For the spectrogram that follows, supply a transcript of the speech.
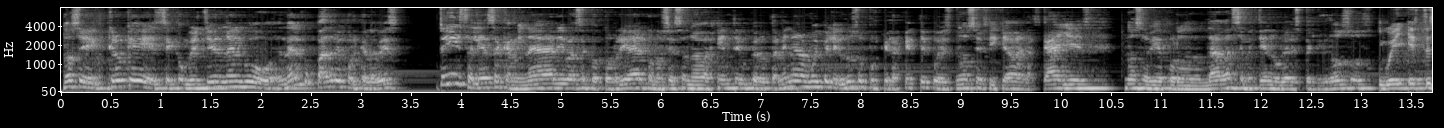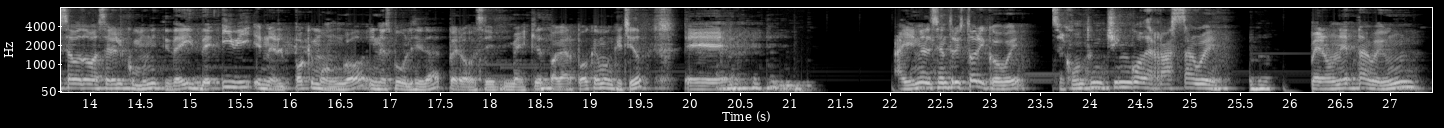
no sé, creo que se convirtió en algo, en algo padre porque a la vez Sí, salías a caminar, ibas a cotorrear, conocías a nueva gente, pero también era muy peligroso porque la gente pues no se fijaba en las calles, no sabía por dónde andaba, se metía en lugares peligrosos. Güey, este sábado va a ser el Community Day de Eevee en el Pokémon Go. Y no es publicidad, pero si me quieres pagar Pokémon, qué chido. Eh, ahí en el centro histórico, güey, se junta un chingo de raza, güey. Pero neta, güey, un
